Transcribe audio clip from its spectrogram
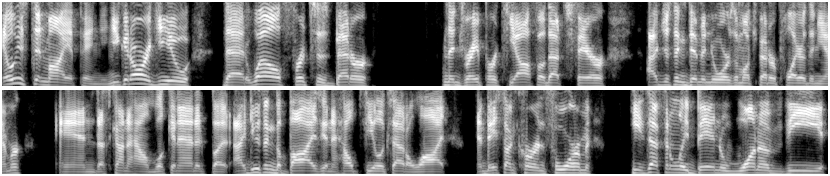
at least in my opinion. You could argue that, well, Fritz is better than Draper, Tiafoe. That's fair. I just think de Minaur is a much better player than Ymer, and that's kind of how I'm looking at it. But I do think the buy is going to help Felix out a lot. And based on current form, he's definitely been one of the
